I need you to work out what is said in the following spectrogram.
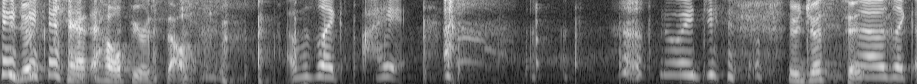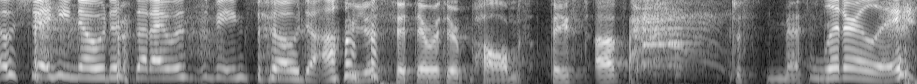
you just can't help yourself. I was like, "I." what do I do? You just sit. And I was like, "Oh shit!" He noticed that I was being so dumb. You just sit there with your palms faced up, just messy. Literally,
